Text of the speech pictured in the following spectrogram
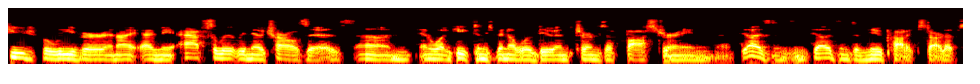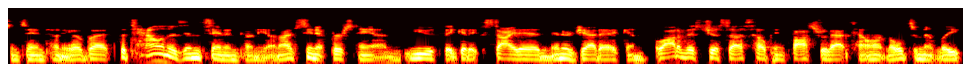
huge believer and I, I mean, absolutely know Charles is, um, and what Geekdom's been able to do in terms of fostering dozens and dozens of new product startups in San Antonio. But the talent is in San Antonio and I've seen it firsthand. Youth, they get excited and energetic and a lot of it's just us helping foster that talent and ultimately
